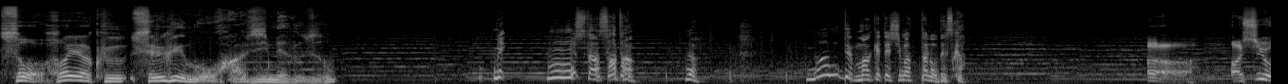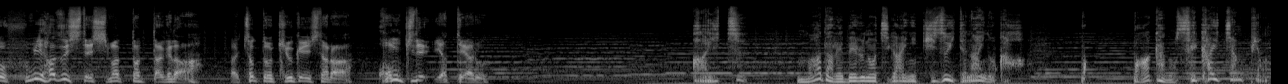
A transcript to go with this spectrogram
さあ早くセルゲームを始めるぞ。ミミスター・サタン。ななんで負けてしまったのですか？ああ足を踏み外してしまっただけだ。ちょっと休憩したら本気でやってやる。あいつまだレベルの違いに気づいてないのか。ババカの世界チャンピオンだ。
